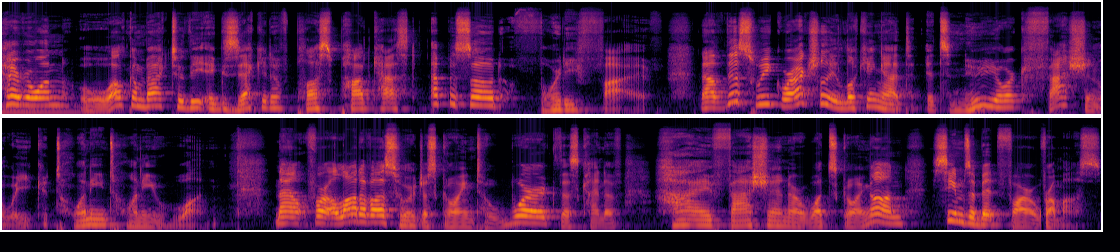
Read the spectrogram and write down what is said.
Hey everyone, welcome back to the Executive Plus podcast, episode 45. Now, this week we're actually looking at its New York Fashion Week 2021. Now, for a lot of us who are just going to work, this kind of high fashion or what's going on seems a bit far from us.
